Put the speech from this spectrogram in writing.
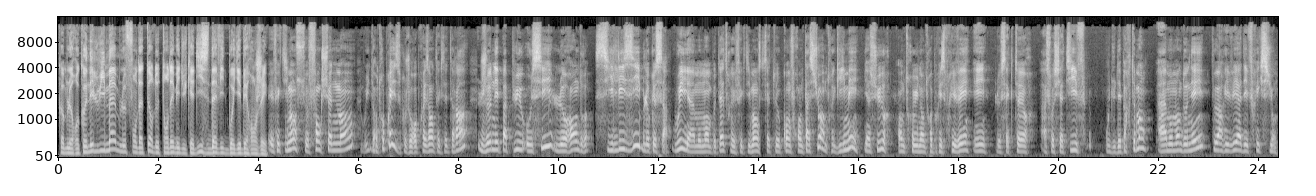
comme le reconnaît lui-même le fondateur de Tandem Educadis, David Boyer-Béranger. Effectivement, ce fonctionnement d'entreprise que je représente, etc., je n'ai pas pu aussi le rendre si lisible que ça. Oui, à un moment peut-être, effectivement, cette confrontation, entre guillemets, bien sûr, entre une entreprise privée et le secteur associatif ou du département, à un moment donné, peut arriver à des frictions.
